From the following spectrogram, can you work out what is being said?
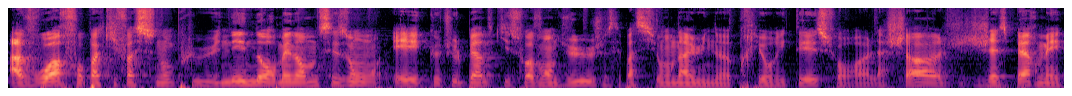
à voir. Faut pas qu'il fasse non plus une énorme, énorme saison et que tu le perdes, qu'il soit vendu. Je ne sais pas si on a une priorité sur euh, l'achat, j'espère, mais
